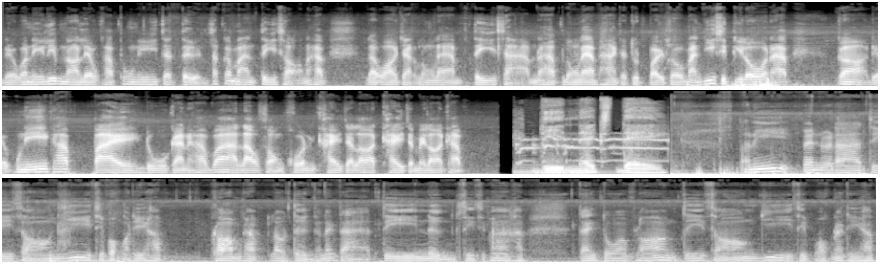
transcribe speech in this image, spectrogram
เดี๋ยววันนี้รีบนอนเร็วครับพรุ่งนี้จะตื่นสักประมาณตีสองนะครับ แล้วออกจากโรงแรมตีสามนะครับ โรงแรมห่างจากจุดปล่อยตัวประมาณ20กิโลนะครับ ก็เดี๋ยวพรุ่งนี้ครับไปดูกันนะครับว่าเราสองคนใครจะรอดใครจะไม่รอดครับ The next day. ตอนนี้เป็นเวลาตีสองยี่สิบหกนาทีครับ พร้อมครับเราตื่นกันตั้งแต่ตีหนึ่งสี่สิบห้าครับ แต่งตัวพร้อมตีสองยี่สิบหกนาทีครับ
